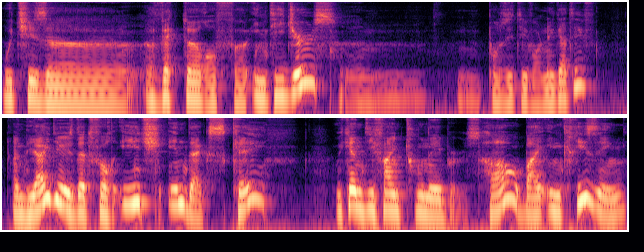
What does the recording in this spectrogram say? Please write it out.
which is a, a vector of uh, integers, um, positive or negative. And the idea is that for each index k, we can define two neighbors. How? By increasing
